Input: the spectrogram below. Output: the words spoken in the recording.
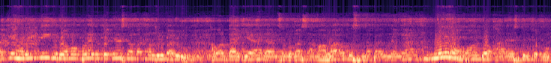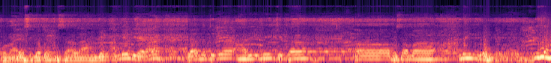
Oke, hari ini kedua mempelai tentunya selamat berburu baru. Awal bahagia dan semoga samawa untuk segenap para undangan. Amin. Mohon doa restu untuk mempelai semoga bisa langgeng. Amin ya. Dan tentunya hari ini kita eh, bersama Ningrum. Iya,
